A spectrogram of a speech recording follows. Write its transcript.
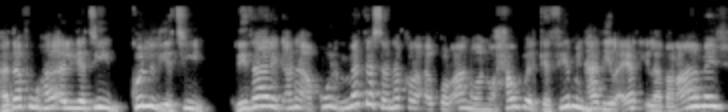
هدفها اليتيم كل اليتيم لذلك أنا أقول متى سنقرأ القرآن ونحول كثير من هذه الآيات إلى برامج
